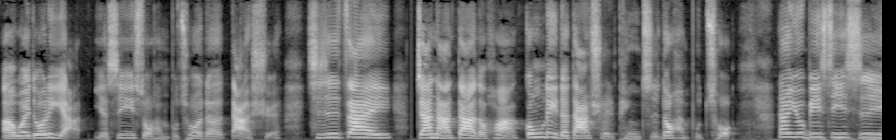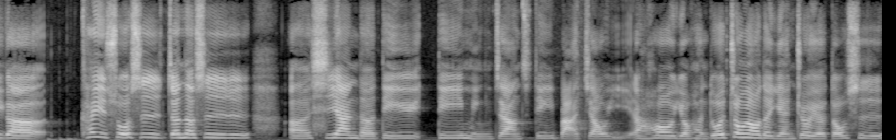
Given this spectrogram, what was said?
呃维多利亚也是一所很不错的大学。其实，在加拿大的话，公立的大学品质都很不错。那 UBC 是一个。可以说是真的是呃西岸的第一第一名这样子第一把交椅，然后有很多重要的研究也都是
